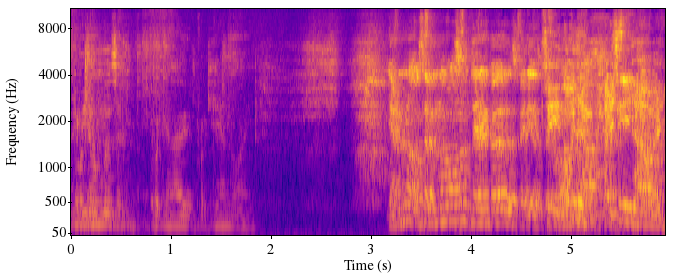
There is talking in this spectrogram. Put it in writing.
Mensaje. ¿Por qué, no hay- por qué ya no hay? Ya no, o sea, no vamos a tener pedo de las ferias. Sí, pero- no, ya, Sí, ya, no, ya.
